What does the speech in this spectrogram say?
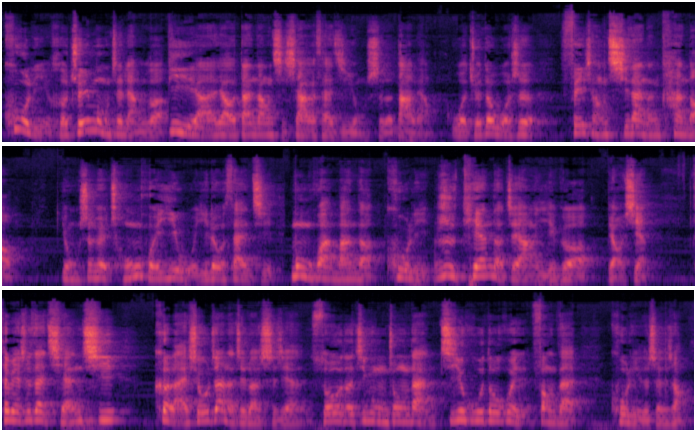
库里和追梦这两个必然要担当起下个赛季勇士的大梁。我觉得我是非常期待能看到勇士队重回一五一六赛季梦幻般的库里日天的这样一个表现，特别是在前期克莱休战的这段时间，所有的进攻中弹几乎都会放在库里的身上。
